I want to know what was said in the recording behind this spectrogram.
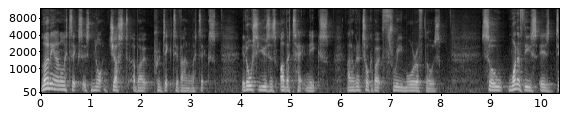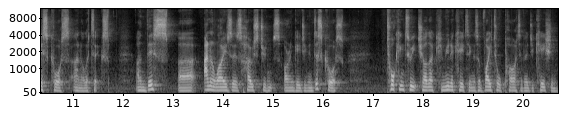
Learning analytics is not just about predictive analytics. It also uses other techniques, and I'm going to talk about three more of those. So one of these is discourse analytics, and this uh, analyzes how students are engaging in discourse. Talking to each other, communicating is a vital part of education,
